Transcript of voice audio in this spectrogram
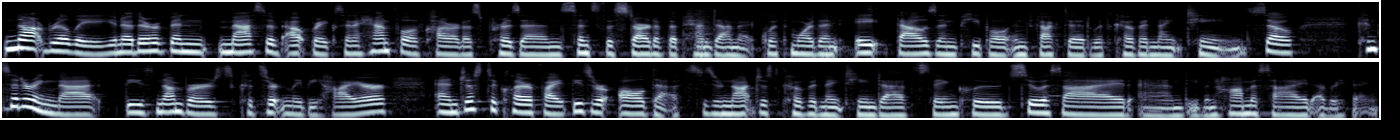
not really. You know, there have been massive outbreaks in a handful of Colorado's prisons since the start of the pandemic, with more than 8,000 people infected with COVID 19. So, considering that, these numbers could certainly be higher. And just to clarify, these are all deaths. These are not just COVID 19 deaths, they include suicide and even homicide, everything.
